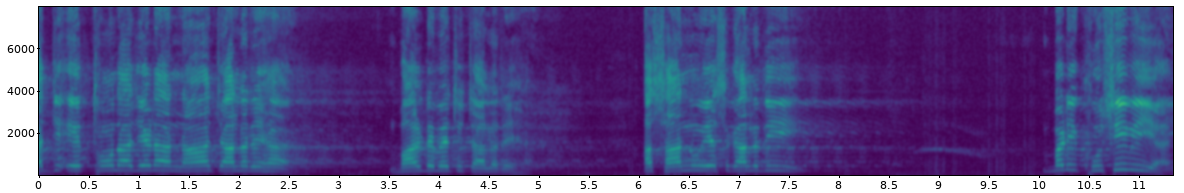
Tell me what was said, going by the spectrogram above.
ਅੱਜ ਇੱਥੋਂ ਦਾ ਜਿਹੜਾ ਨਾਂ ਚੱਲ ਰਿਹਾ, ਵਰਲਡ ਵਿੱਚ ਚੱਲ ਰਿਹਾ। ਆ ਸਾਨੂੰ ਇਸ ਗੱਲ ਦੀ ਬੜੀ ਖੁਸ਼ੀ ਵੀ ਹੈ।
